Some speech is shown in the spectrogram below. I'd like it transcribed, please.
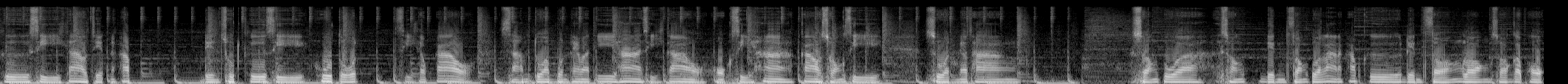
คือ 497 นะครับ เด่นสุดคือ 4 คู่โต๊ด4กับ9 3 ตัวบนให้มาที่ 5 49 6 45 9 2 4 ส่วนแนวทาง 2 ตัว 2 เด่น 2 ตัวล่างนะครับ คือเด่น 2 รอง 2 กับ 6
